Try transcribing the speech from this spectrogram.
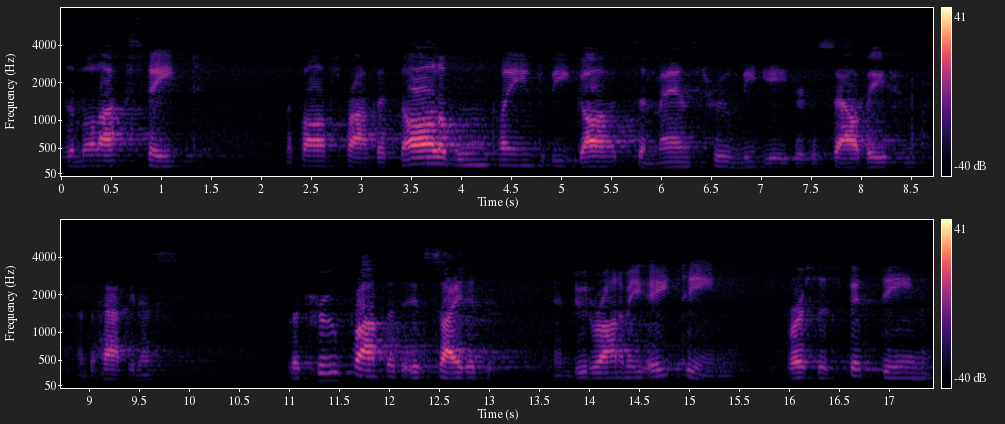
to the Moloch state, the false prophets, all of whom claim to be God's and man's true mediator to salvation and to happiness. The true prophet is cited in Deuteronomy 18, verses 15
